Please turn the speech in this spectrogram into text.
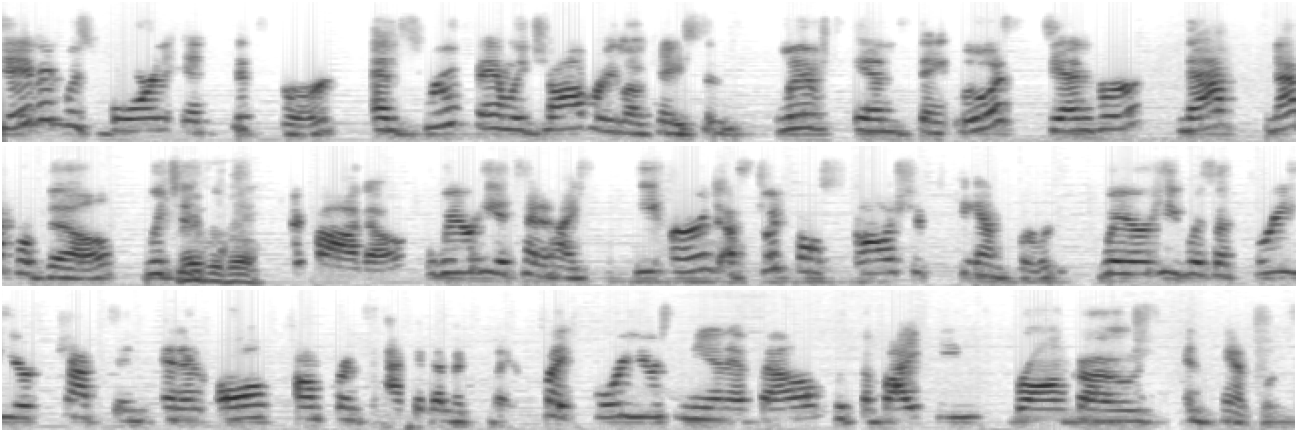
David was born in Pittsburgh and through family job relocation lived in St. Louis, Denver, Nap- Naperville, which Naperville. is Chicago, where he attended high school. He earned a football scholarship to Stanford, where he was a three year captain and an all conference academic player. Played four years in the NFL with the Vikings, Broncos, and Panthers.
